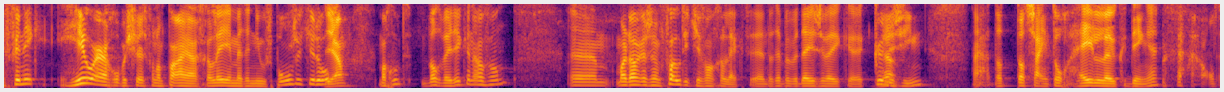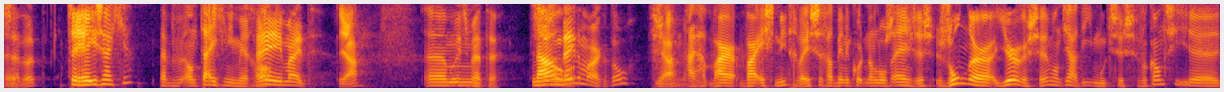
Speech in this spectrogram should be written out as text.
vind ik, heel erg op een shirt van een paar jaar geleden met een nieuw sponsortje erop. Ja, Maar goed, wat weet ik er nou van? Ehm, maar daar is een fotootje van gelekt. En dat hebben we deze week eh, kunnen Ja. zien. Nou ja, dat, dat zijn toch hele leuke dingen. Ontzettend. Theresaatje, hebben we al een tijdje niet meer gehad. hey, meid. ja, Ehm, Hoe is het met haar? Ze nou- was in Denemarken, toch? ja. Nou ja, waar, waar is ze niet geweest? Ze gaat binnenkort naar Los Angeles zonder Jurgensen. Want ja, die moet dus zijn vakantie eh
